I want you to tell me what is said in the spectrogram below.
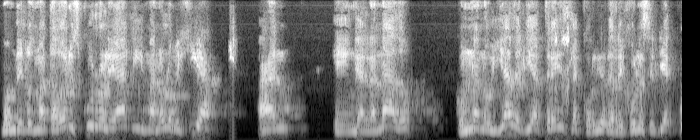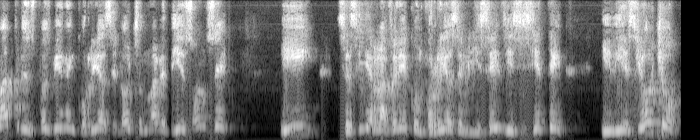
donde los matadores Curro Leal y Manolo Mejía han engalanado con una novillada el día 3, la corrida de rejones el día 4 y después vienen corridas el 8, 9, 10, 11 y se cierra la feria con corridas el 16, 17 y 18.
